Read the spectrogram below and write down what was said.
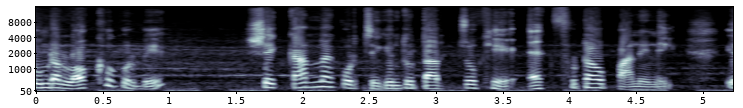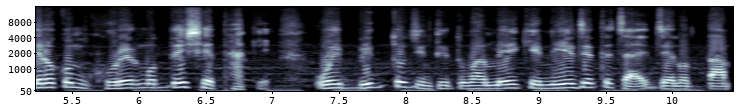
তোমরা লক্ষ্য করবে সে কান্না করছে, কিন্তু তার চোখে এক ফোঁটাও পানি নেই। এরকম ঘোরের মধ্যেই সে থাকে। ওই বৃদ্ধ জিনটি তোমার মেয়েকে নিয়ে যেতে চায় যেন তার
